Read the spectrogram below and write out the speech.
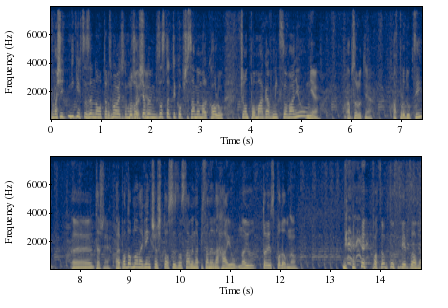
No właśnie, nikt nie chce ze mną o tym rozmawiać, to może właśnie. chciałbym zostać tylko przy samym alkoholu. Czy on pomaga w miksowaniu? Nie, absolutnie. A w produkcji? E, też nie. Ale podobno największe sztosy zostały napisane na haju. No i to jest podobno. Podobno stwierdzono.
